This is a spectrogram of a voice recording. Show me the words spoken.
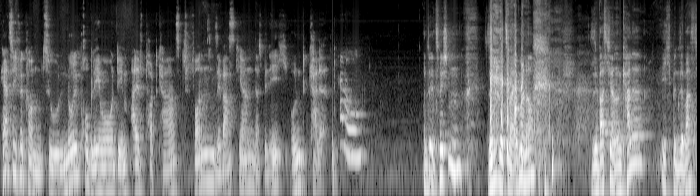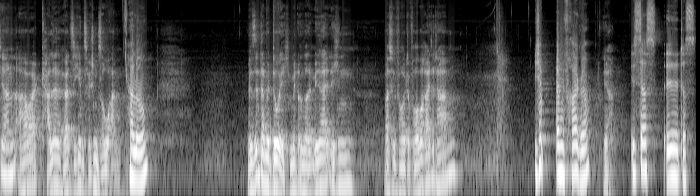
Herzlich willkommen zu Null Problemo, dem Alf-Podcast von Sebastian, das bin ich, und Kalle. Hallo. Und inzwischen sind wir zwar immer noch Sebastian und Kalle. Ich bin Sebastian, aber Kalle hört sich inzwischen so an. Hallo. Wir sind damit durch mit unserem inhaltlichen, was wir für heute vorbereitet haben. Ich habe eine Frage. Ja. Ist das äh, das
